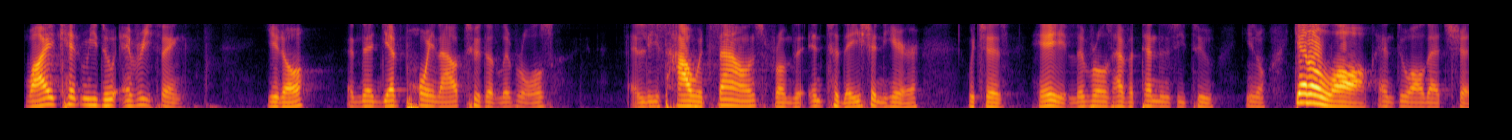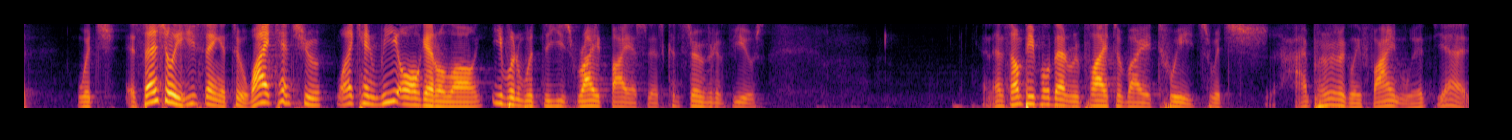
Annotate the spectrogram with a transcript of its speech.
why can't we do everything, you know, and then yet point out to the liberals, at least how it sounds from the intonation here, which is, hey, liberals have a tendency to, you know, get along and do all that shit. Which essentially he's saying it too. Why can't you? Why can't we all get along even with these right biases, conservative views? And then some people that reply to my tweets, which I'm perfectly fine with, yeah,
